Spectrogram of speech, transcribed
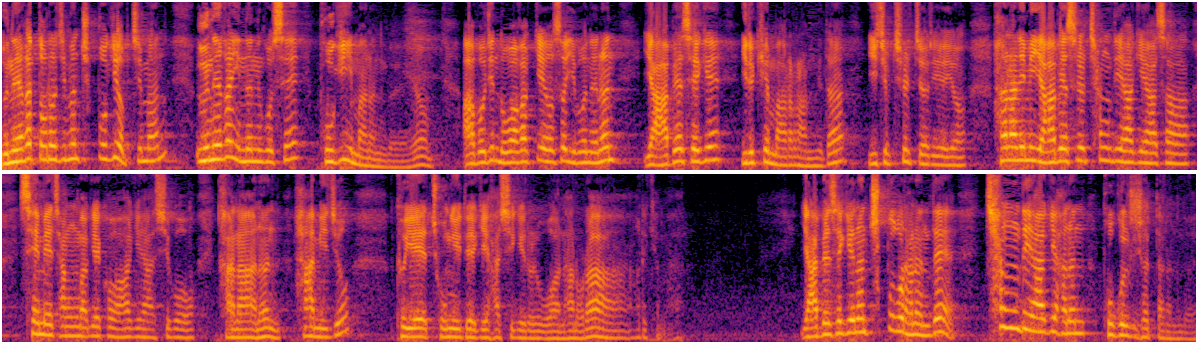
은혜가 떨어지면 축복이 없지만 은혜가 있는 곳에 복이 임하는 거예요. 아버지 노아가 깨어서 이번에는 야벳에게 이렇게 말을 합니다. 27절이에요. 하나님이 야벳을 창대하게 하사 셈의 장막에 거하게 하시고 가나안은 함이죠. 그의 종이 되게 하시기를 원하노라. 이렇게 말. 야벳에게는 축복을 하는데 창대하게 하는 복을 주셨다는 거예요.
